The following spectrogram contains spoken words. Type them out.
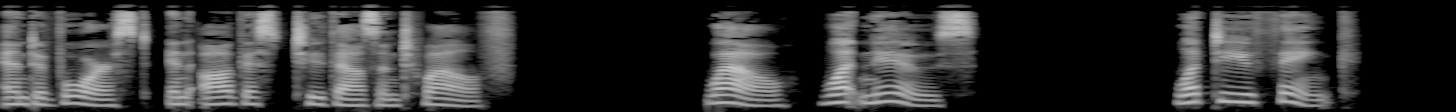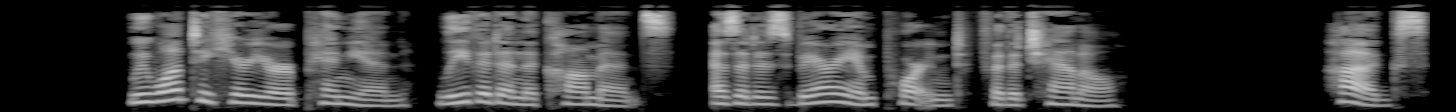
and divorced in August 2012. Wow, what news! What do you think? We want to hear your opinion, leave it in the comments, as it is very important for the channel. Hugs,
